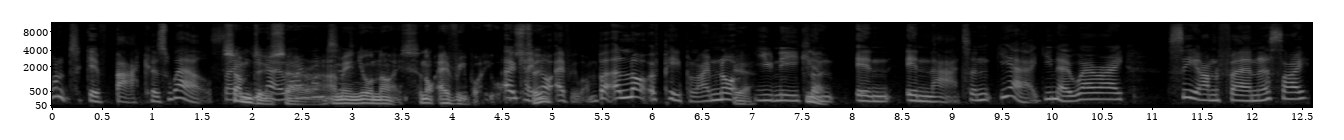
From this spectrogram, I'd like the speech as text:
want to give back as well. So, Some do, you know, Sarah. I, I, mean, you're nice. Not everybody wants okay, to. not everyone, but a lot of people. I'm not yeah. unique no. in in in that. And yeah, you know, where I see unfairness, I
